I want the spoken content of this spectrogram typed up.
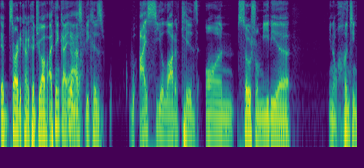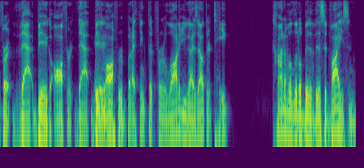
am sorry to kind of cut you off. I think I yeah. asked because I see a lot of kids on social media, you know, hunting for that big offer, that big mm-hmm. offer. But I think that for a lot of you guys out there, take kind of a little bit of this advice and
